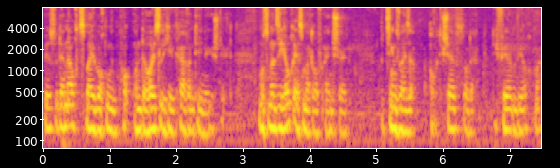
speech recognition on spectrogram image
wirst du dann auch zwei Wochen unter häusliche Quarantäne gestellt. Muss man sich auch erstmal darauf einstellen. Beziehungsweise auch die Chefs oder die Firmen, wie auch immer.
